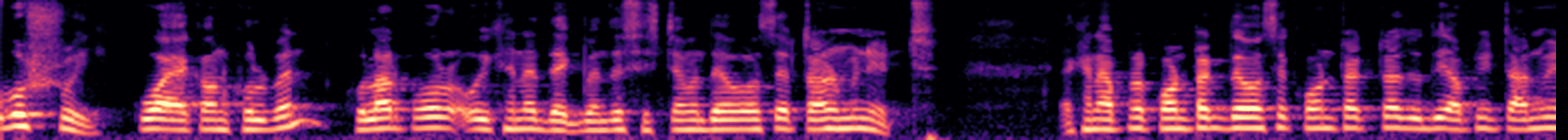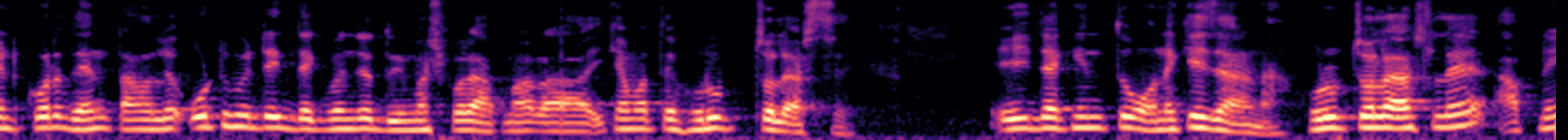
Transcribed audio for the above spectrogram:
অবশ্যই কোয়া অ্যাকাউন্ট খুলবেন। খোলার পর ওইখানে দেখবেন যে সিস্টেমে দেওয়া আছে টার্মিনেট এখানে আপনার কন্ট্রাক্ট দেওয়া আছে। কন্ট্রাক্টটা যদি আপনি টার্মিনেট করে দেন, তাহলে অটোমেটিক দেখবেন যে দুই মাস পরে আপনার ইকামাতে হুরুপ চলে আসছে। এইটা কিন্তু অনেকেই জানে না। হুরুপ চলে আসলে আপনি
